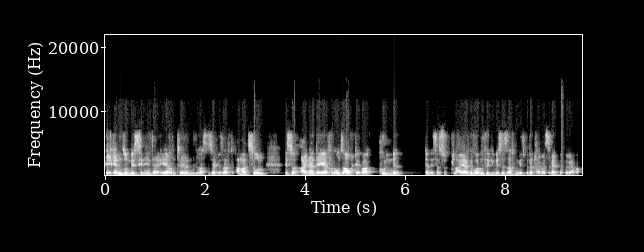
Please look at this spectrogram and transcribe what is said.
Wir rennen so ein bisschen hinterher und äh, du hast es ja gesagt, Amazon ist so einer, der ja von uns auch, der war Kunde, dann ist er Supplier geworden für gewisse Sachen, jetzt wird er teilweise Wettbewerber.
